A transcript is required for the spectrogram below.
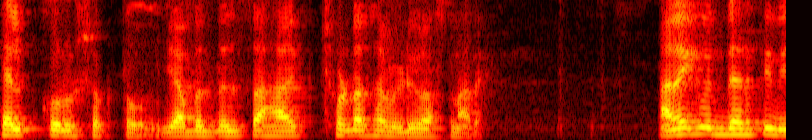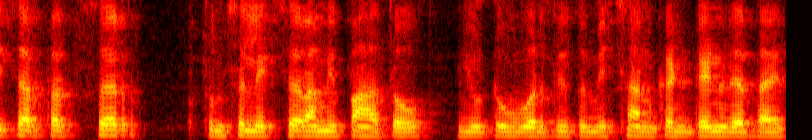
हेल्प करू शकतो याबद्दलचा हा एक छोटासा व्हिडिओ असणार आहे. अनेक विद्यार्थी विचारतात सर तुमचं लेक्चर आम्ही पाहतो. यूट्यूबवरती तुम्ही छान कंटेंट देतायत.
